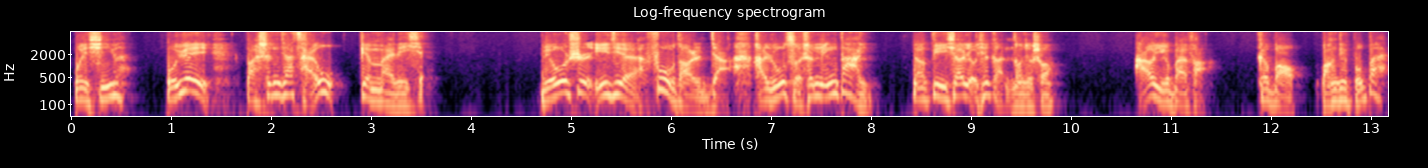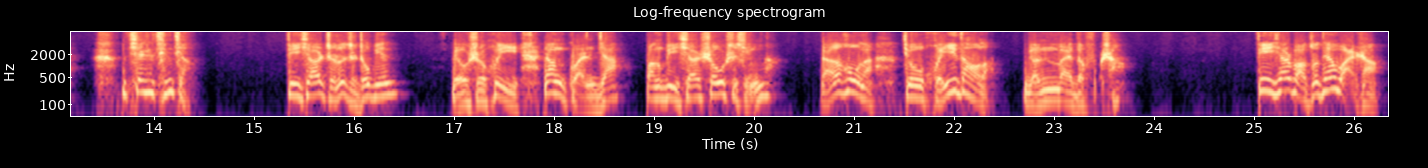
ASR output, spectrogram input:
我也心愿，我愿意把身家财物变卖一些。刘氏一介妇道人家，还如此深明大义，让地仙有些感动，就说：“还有一个办法，可保王爷不败。那先生请讲。”地仙指了指周边，刘氏会意，让管家帮地仙收拾行囊，然后呢，就回到了员外的府上。地仙把昨天晚上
